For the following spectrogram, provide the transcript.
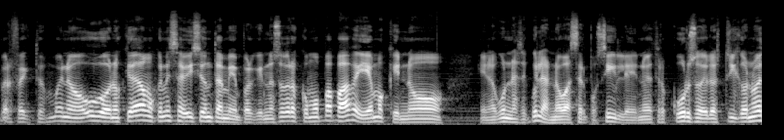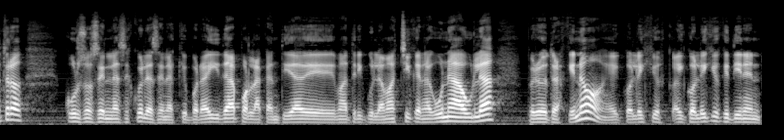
Perfecto. Bueno, Hugo, nos quedamos con esa visión también, porque nosotros como papás veíamos que no en algunas escuelas no va a ser posible. Nuestros cursos de los chicos nuestros, cursos en las escuelas en las que por ahí da por la cantidad de matrícula más chica en alguna aula, pero otras que no. Hay colegios, hay colegios que tienen,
